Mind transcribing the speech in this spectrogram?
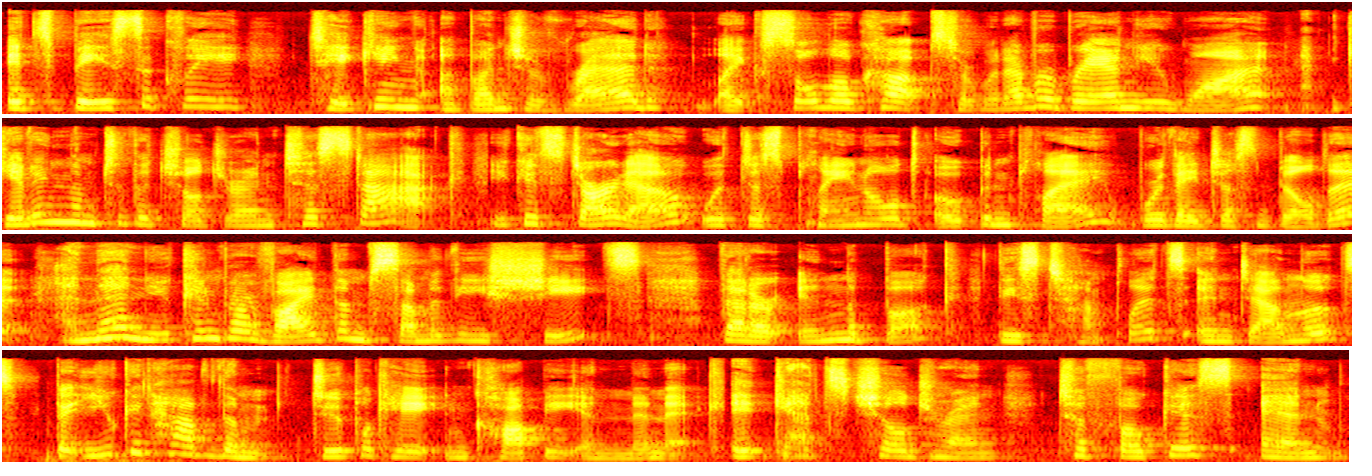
It's basically taking a bunch of red, like solo cups or whatever brand you want, giving them to the children to stack. You could start out with just plain old open play where they just build it, and then you can provide them some of these sheets that are in the book, these templates and downloads that you can have them duplicate and copy and mimic. It gets children to focus and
